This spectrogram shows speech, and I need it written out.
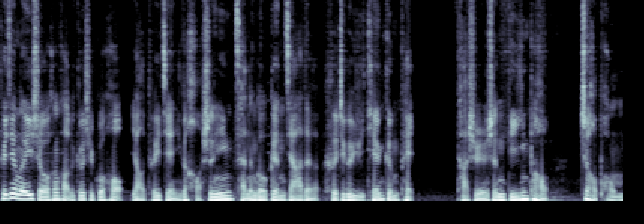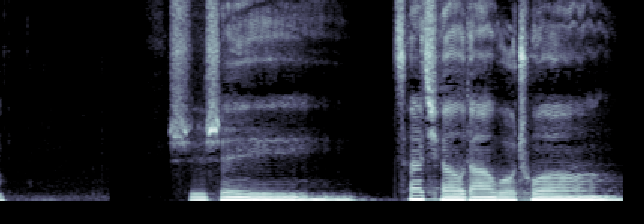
推荐了一首很好的歌曲过后，要推荐一个好声音，才能够更加的和这个雨天更配。他是人生低音炮赵鹏。是谁在敲打我窗？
